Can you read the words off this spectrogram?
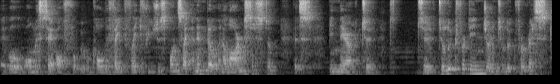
it will almost set off what we will call the fight, flight, freeze response, like an inbuilt an alarm system that's been there to, to, to look for danger and to look for risk.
